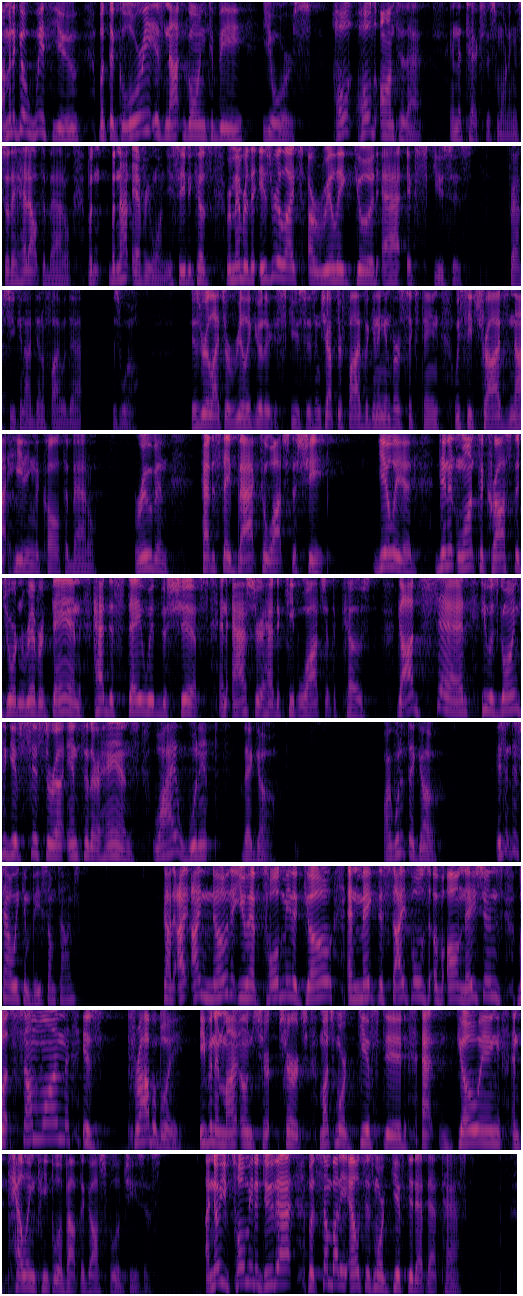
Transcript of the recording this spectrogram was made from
I'm going to go with you, but the glory is not going to be yours. Hold, hold on to that in the text this morning. And so they head out to battle, but, but not everyone, you see, because remember, the Israelites are really good at excuses. Perhaps you can identify with that as well. Israelites are really good at excuses. In chapter 5, beginning in verse 16, we see tribes not heeding the call to battle. Reuben had to stay back to watch the sheep. Gilead didn't want to cross the Jordan River. Dan had to stay with the ships, and Asher had to keep watch at the coast. God said he was going to give Sisera into their hands. Why wouldn't they go? Why wouldn't they go? Isn't this how we can be sometimes? God, I, I know that you have told me to go and make disciples of all nations, but someone is probably, even in my own church, much more gifted at going and telling people about the gospel of Jesus. I know you've told me to do that, but somebody else is more gifted at that task.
